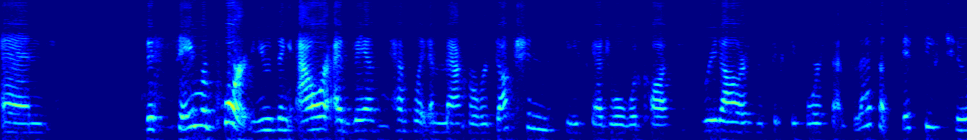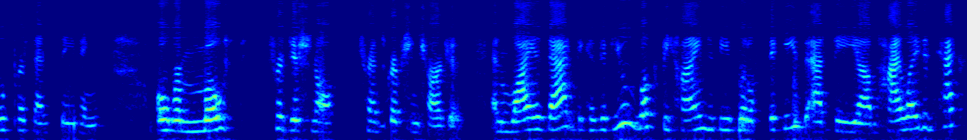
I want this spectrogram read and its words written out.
And this same report using our advanced template and macro reduction fee schedule would cost $3.64. So that's a 52% savings over most traditional transcription charges. And why is that? Because if you look behind these little stickies at the um, highlighted text,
